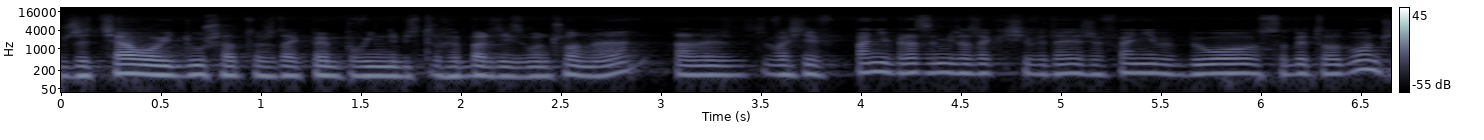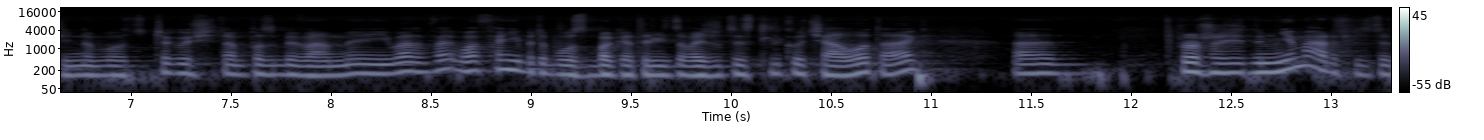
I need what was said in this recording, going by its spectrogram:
że ciało i dusza to, że tak powiem, powinny być trochę bardziej złączone, ale właśnie w Pani pracy mi to tak się wydaje, że fajnie by było sobie to odłączyć, no bo czegoś się tam pozbywamy i fajnie by to było zbagatelizować, że to jest tylko ciało, tak? Ale proszę się tym nie martwić, to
